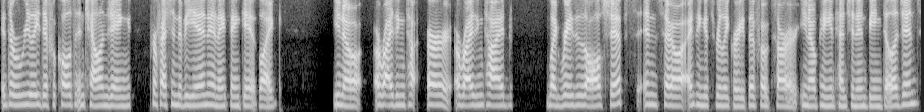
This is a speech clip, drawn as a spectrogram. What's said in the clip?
It's a really difficult and challenging profession to be in, and I think it like you know, a rising tide or a rising tide like raises all ships. And so I think it's really great that folks are, you know, paying attention and being diligent.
